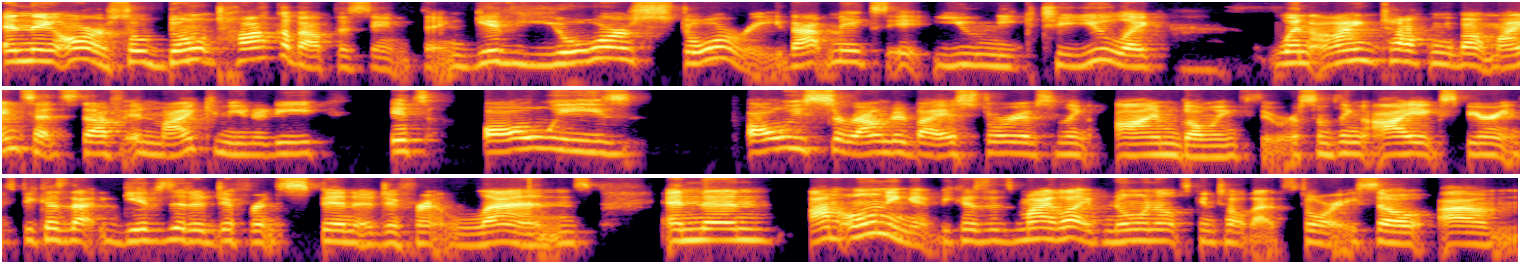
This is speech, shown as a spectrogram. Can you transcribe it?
And they are. So don't talk about the same thing. Give your story. That makes it unique to you. Like when I'm talking about mindset stuff in my community, it's always always surrounded by a story of something I'm going through or something I experienced because that gives it a different spin, a different lens. And then I'm owning it because it's my life. No one else can tell that story. So um,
